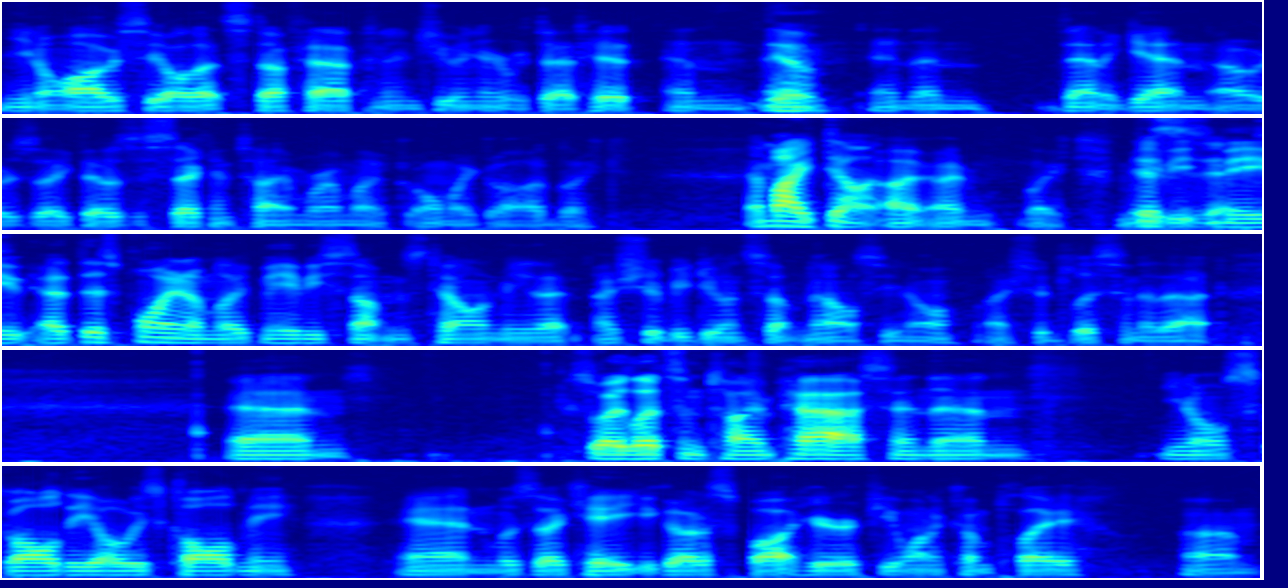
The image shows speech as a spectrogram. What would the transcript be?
you know, obviously all that stuff happened in junior with that hit, and Yeah. and, and then then again, I was like, that was the second time where I'm like, oh my god, like Am I done? I, I'm like This maybe it. maybe at this point I'm like maybe something's telling me that I should be doing something else. You know, I should listen to that. And so I let some time pass, and then, you know, Skalde always called me and was like, hey, you got a spot here if you want to come play. Um,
